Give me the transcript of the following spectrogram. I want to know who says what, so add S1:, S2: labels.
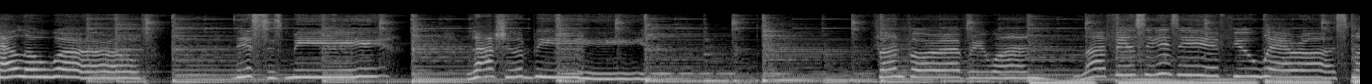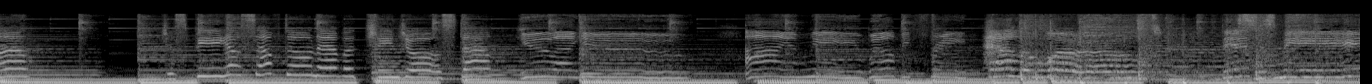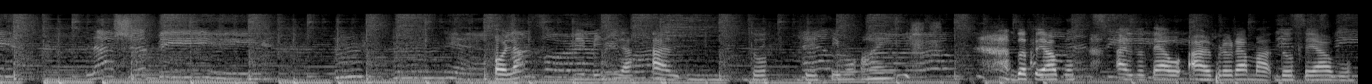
S1: Hello world, this is me. Life should be
S2: Hola, bienvenidas al do- décimo, ay, doceavo, al doceavo, al programa doceavo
